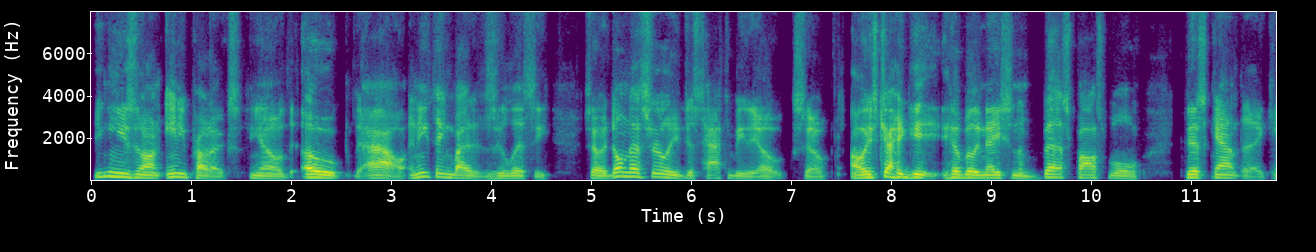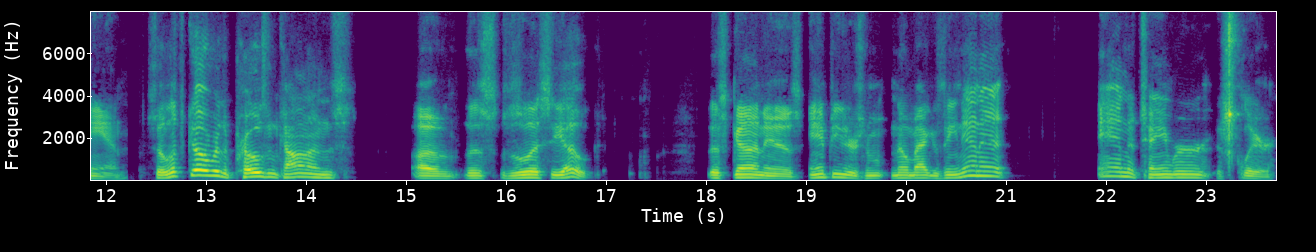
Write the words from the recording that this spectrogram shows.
You can use it on any products, you know, the oak, the owl, anything by Zulisy. So it don't necessarily just have to be the oak. So always try to get Hillbilly Nation the best possible discount that I can. So let's go over the pros and cons of this Zulisy oak. This gun is empty. There's no magazine in it, and the chamber is clear.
